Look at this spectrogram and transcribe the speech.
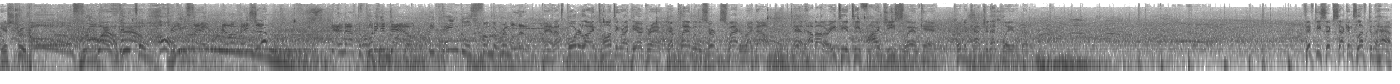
Here's Strus. Oh, throw wow, it down. Oh, Can you say that's borderline taunting right there, Grant. They're playing with a certain swagger right now. Man, how about our AT&T 5G Slam Cam? Couldn't have captured that play any better. Fifty-six seconds left in the half.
